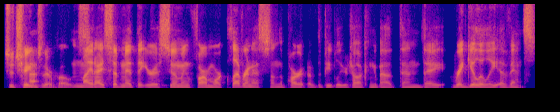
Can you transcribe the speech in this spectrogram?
to change uh, their votes. Might I submit that you're assuming far more cleverness on the part of the people you're talking about than they regularly evince?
